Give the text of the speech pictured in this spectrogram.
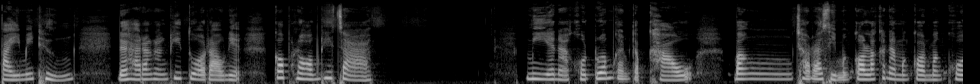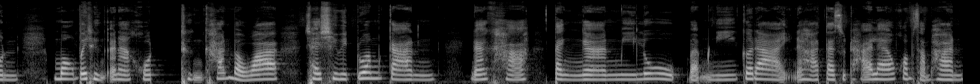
ไปไม่ถึงนะคะ ทั้งทั้งที่ตัวเราเนี่ยก็พร้อมที่จะมีอนาคตร่วมกันกับเขา บางชาวราศีมังกรลัคนามังกรบางคน มองไปถึงอนาคต ถึงขั้นแบบว่าใช้ชีวิตร่วมกันนะคะ แต่งงานมีลูกแบบนี้ก็ได้นะคะ แต่สุดท้ายแล้วความสัมพันธ์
